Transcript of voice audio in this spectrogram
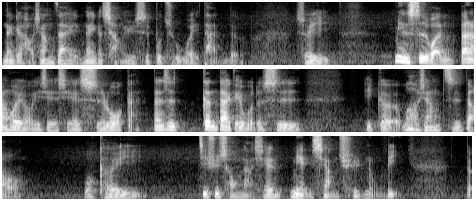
那个好像在那个场域是不足为谈的，所以面试完当然会有一些些失落感，但是更带给我的是一个我好像知道我可以继续从哪些面向去努力，对，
